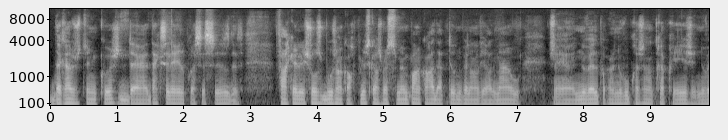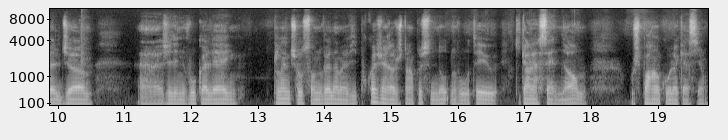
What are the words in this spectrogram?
de rajouter une couche, d'accélérer le processus, de faire que les choses bougent encore plus quand je me suis même pas encore adapté au nouvel environnement où j'ai un, nouvel, un nouveau projet d'entreprise, j'ai une nouvelle job, euh, j'ai des nouveaux collègues, plein de choses sont nouvelles dans ma vie. Pourquoi je viens rajouter en plus une autre nouveauté euh, qui est quand même assez énorme où je pars en colocation?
